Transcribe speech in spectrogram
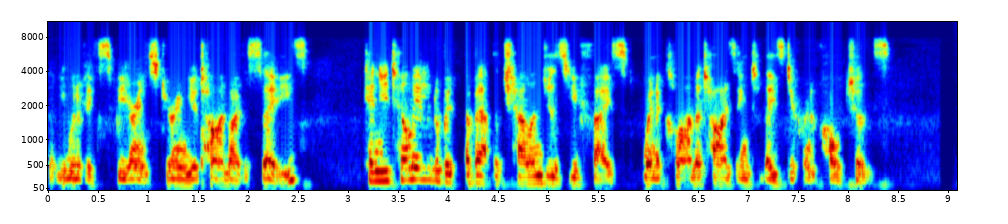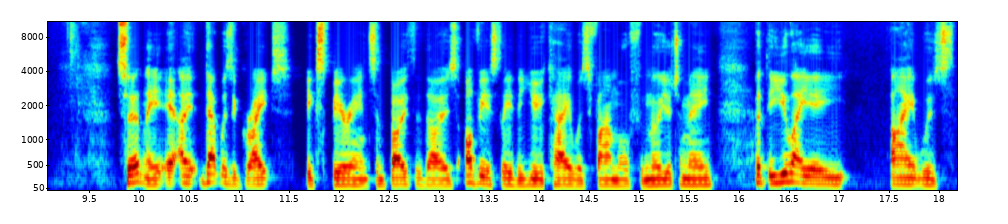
that you would have experienced during your time overseas. Can you tell me a little bit about the challenges you faced when acclimatizing to these different cultures? Certainly, I, that was a great experience. And both of those, obviously, the UK was far more familiar to me, but the UAE, I was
